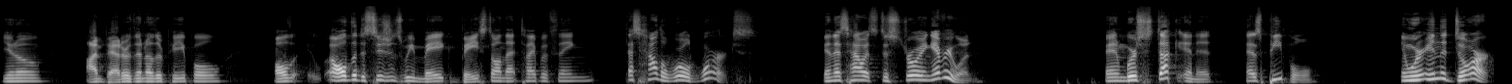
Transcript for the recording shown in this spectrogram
You know, I'm better than other people. All, all the decisions we make based on that type of thing, that's how the world works. And that's how it's destroying everyone. And we're stuck in it as people. And we're in the dark.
